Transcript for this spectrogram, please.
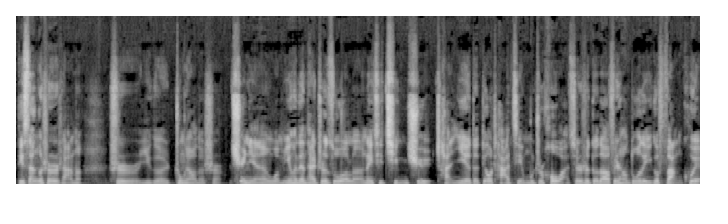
第三个事儿是啥呢？是一个重要的事儿。去年我们硬核电台制作了那期情趣产业的调查节目之后啊，其实是得到非常多的一个反馈。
